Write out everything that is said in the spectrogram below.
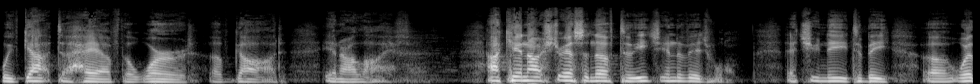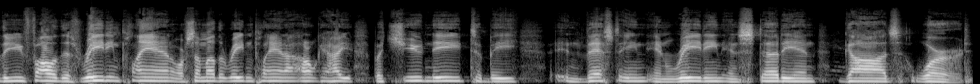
We've got to have the Word of God in our life. I cannot stress enough to each individual that you need to be, uh, whether you follow this reading plan or some other reading plan, I don't care how you, but you need to be investing in reading and studying God's Word.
